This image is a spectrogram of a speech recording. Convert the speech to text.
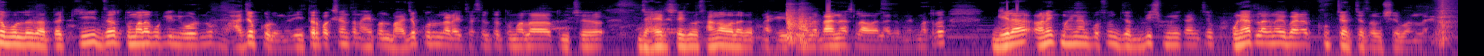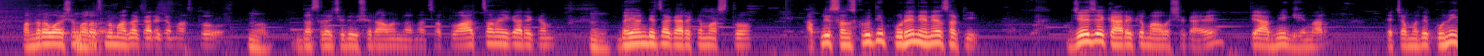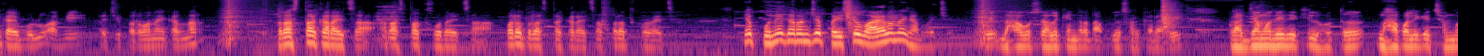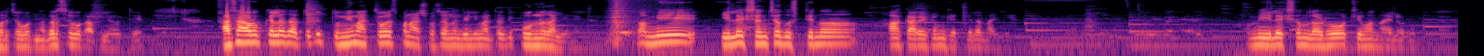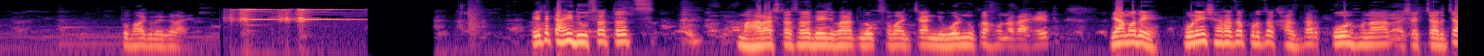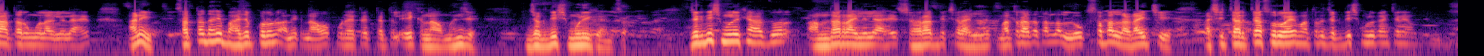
असं बोललं जातं की जर तुम्हाला कुठली निवडणूक भाजपकडून म्हणजे इतर पक्षांचं नाही पण भाजपकडून लढायचं असेल तर तुम्हाला तुमचं जाहीर स्टेजवर सांगावं लागत नाही तुम्हाला बॅनर्स लावावे लागत नाहीत. मात्र गेल्या अनेक महिन्यांपासून जगदीश मुळीकांचे पुण्यात लागणारे बॅनर खूप चर्चेचा विषय बनलाय पंधरा वर्षांपासून माझा कार्यक्रम असतो. दसऱ्याच्या दिवशी रावणदानाचा तो आजचा नाही कार्यक्रम. दहीहंडीचा कार्यक्रम असतो. आपली संस्कृती पुढे नेण्यासाठी जे जे कार्यक्रम आवश्यक आहे ते आम्ही घेणार. त्याच्यामध्ये कोणी काय बोलू आम्ही त्याची पर्वा नाही करणार. रस्ता करायचा रस्ता खोदायचा परत रस्ता करायचा परत खोदायचा. हे पुणेकरांचे पैसे वायाला नाही घालवायचे. हे दहा वर्ष झालं केंद्रात आपलं सरकार आहे. राज्यामध्ये देखील होतं. महापालिकेत शंभरच्या वर नगरसेवक आपले होते. असा आरोप केला जातो की तुम्ही मागच्या वेळेस पण आश्वासनं दिली मात्र ती पूर्ण झाली नाहीत. मी इलेक्शनच्या दृष्टीनं हा कार्यक्रम घेतलेला नाहीये. मी इलेक्शन लढो किंवा नाही लढो. तो भाग वेगळा आहे. येत्या काही दिवसातच महाराष्ट्रासह देशभरात लोकसभांच्या निवडणुका होणार आहेत. यामध्ये पुणे शहराचा पुढचा खासदार कोण होणार अशा चर्चा आता रंगू लागलेल्या आहेत. आणि सत्ताधारी भाजपकडून अनेक नावं पुढे येत आहेत. त्यातील एक नाव म्हणजे जगदीश मुळीक यांचं. जगदीश मुळीक हे आजवर आमदार राहिलेले आहेत शहराध्यक्ष राहिलेले आहेत. मात्र आता त्यांना लोकसभा लढायची अशी चर्चा सुरू आहे. मात्र जगदीश मुळीकांच्या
